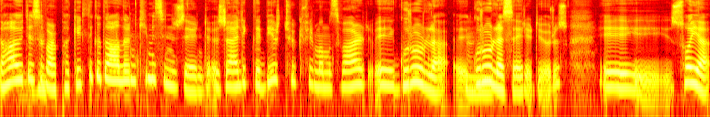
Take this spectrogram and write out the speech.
daha ötesi var. Paketli gıdaların kimisinin üzerinde özellikle bir Türk firmamız var. E, gururla e, gururla seyrediyoruz. E, soya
